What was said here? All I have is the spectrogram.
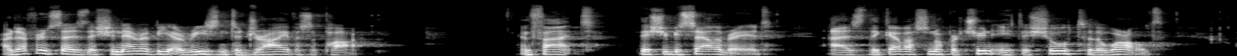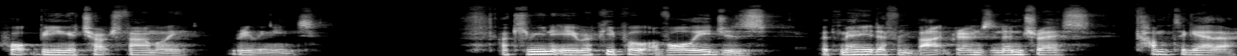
Our differences, they should never be a reason to drive us apart. In fact, they should be celebrated as they give us an opportunity to show to the world what being a church family really means. A community where people of all ages with many different backgrounds and interests come together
